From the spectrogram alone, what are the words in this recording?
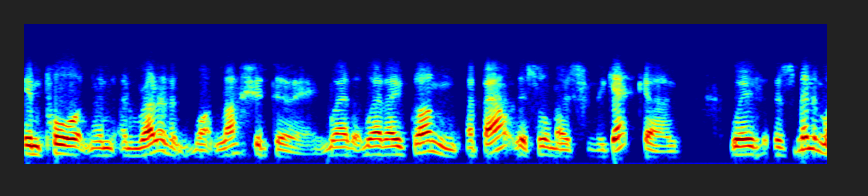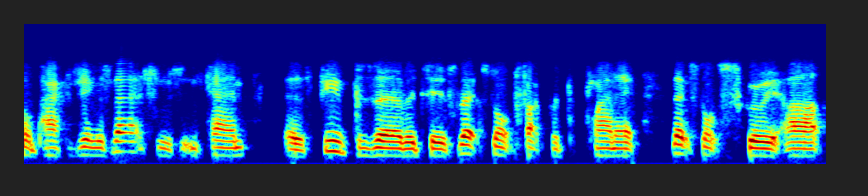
important and, and relevant what Lush are doing, where, where they've gone about this almost from the get go with as minimal packaging as natural as you can, as few preservatives. Let's not fuck with the planet. Let's not screw it up.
